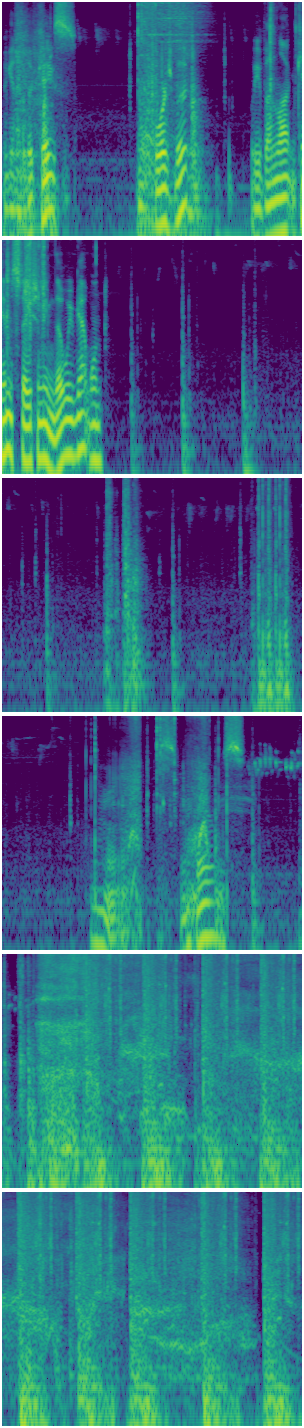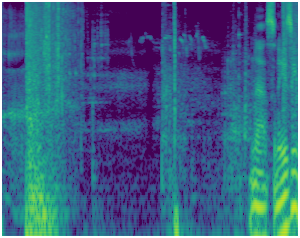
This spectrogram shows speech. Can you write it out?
We got a bookcase. and A forge book. We've unlocked Chem Station, even though we've got one. Alright. Screw those. Nice and easy.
